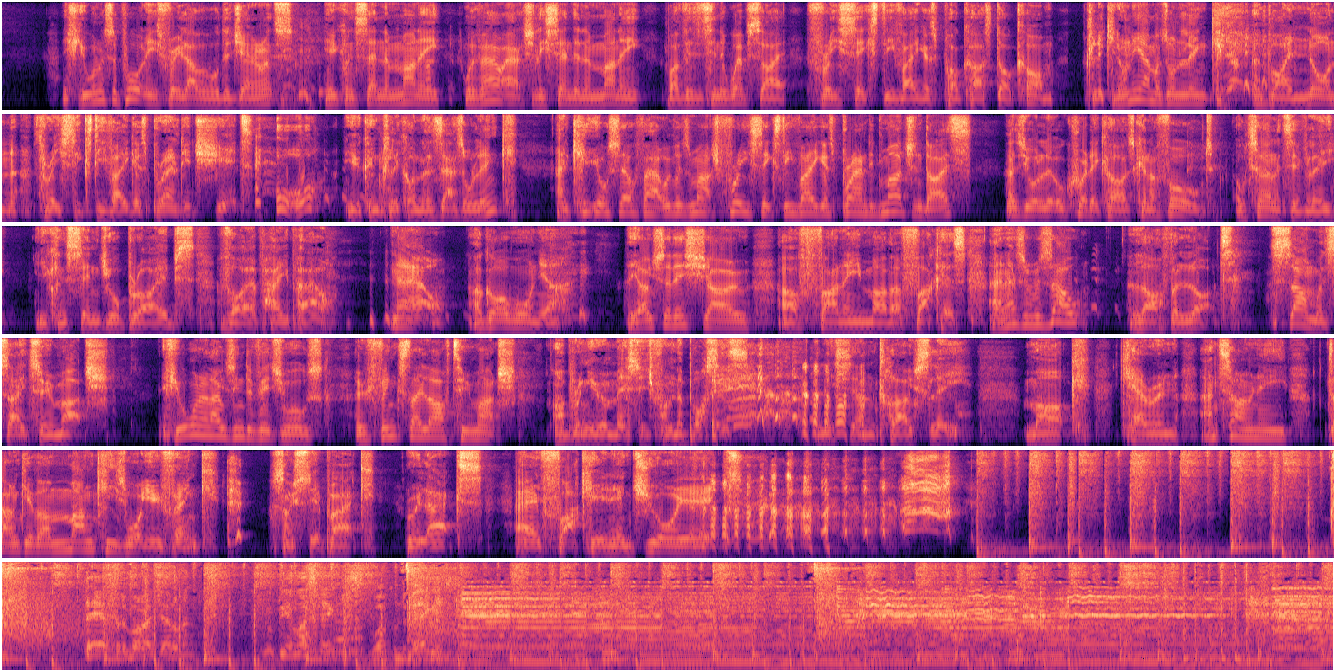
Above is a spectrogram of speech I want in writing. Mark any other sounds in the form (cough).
If you want to support these three lovable degenerates, you can send them money without actually sending them money by visiting the website 360vegaspodcast.com, clicking on the Amazon link and buying non 360 Vegas branded shit. Or you can click on the Zazzle link and kit yourself out with as much 360 Vegas branded merchandise as your little credit cards can afford. Alternatively, you can send your bribes via PayPal. (laughs) now, I gotta warn you. The hosts of this show are funny motherfuckers, and as a result, laugh a lot. Some would say too much. If you're one of those individuals who thinks they laugh too much, I'll bring you a message from the bosses. (laughs) (laughs) Listen closely. Mark, Karen, and Tony don't give a monkey's what you think. So sit back, relax, and fucking enjoy it. (laughs) Day after tomorrow, gentlemen, we'll be in Las Vegas. Welcome to Vegas.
